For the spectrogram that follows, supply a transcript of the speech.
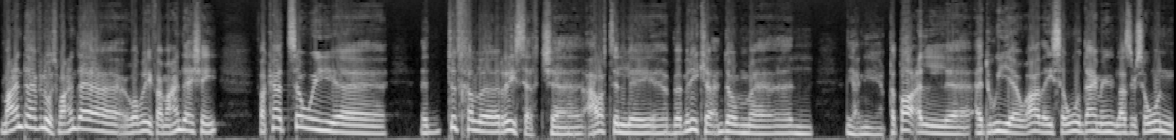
ما عندها فلوس ما عندها وظيفة ما عندها شيء فكانت تسوي آه، تدخل ال research آه، عرفت اللي بأمريكا عندهم يعني قطاع الأدوية وهذا يسوون دائما لازم يسوون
